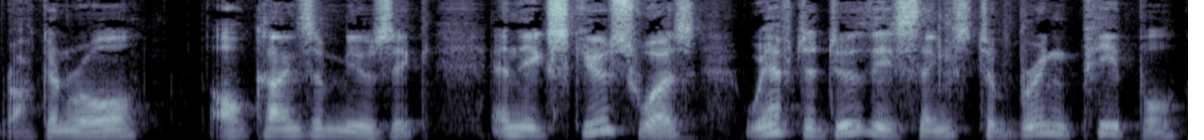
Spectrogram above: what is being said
rock and roll, all kinds of music. And the excuse was we have to do these things to bring people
